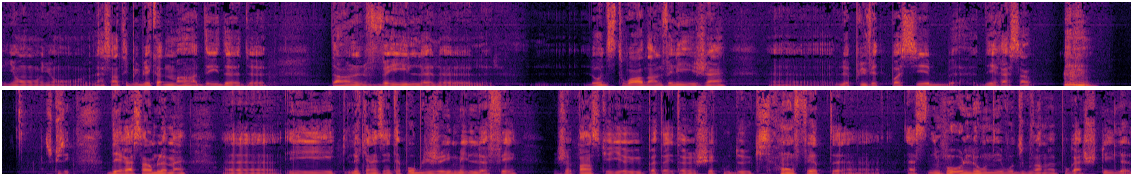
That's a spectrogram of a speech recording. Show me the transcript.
ils, ont, ils la santé publique a demandé de, d'enlever le, l'auditoire, d'enlever les gens le plus vite possible des rassemblements. excusez, des rassemblements. Euh, et le Canadien n'était pas obligé, mais il le fait. Je pense qu'il y a eu peut-être un chèque ou deux qui sont faits euh, à ce niveau-là, au niveau du gouvernement, pour acheter le,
